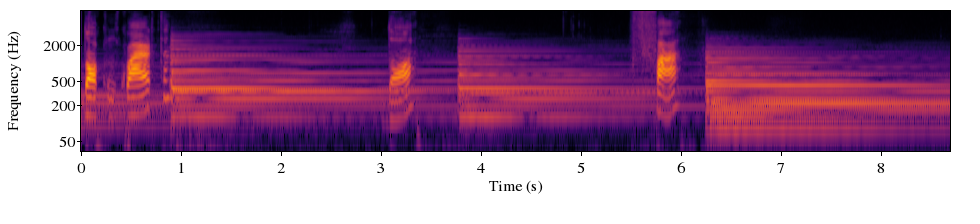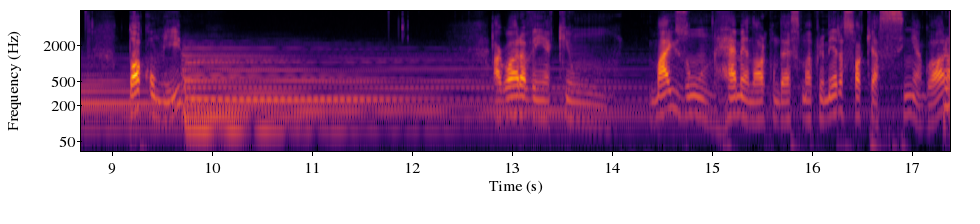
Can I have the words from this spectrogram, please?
Dó com quarta. Dó. Fá, Dó com Mi. Agora vem aqui um mais um Ré menor com décima primeira, só que assim agora.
